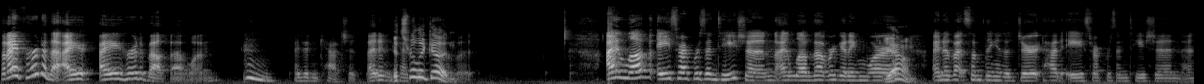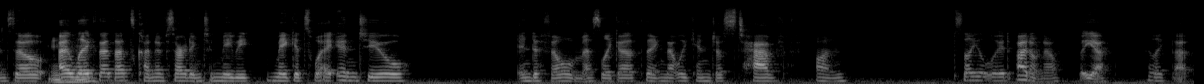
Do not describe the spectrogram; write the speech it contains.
but I've heard of that. I I heard about that one. I didn't catch it. I didn't. It's catch really it, though, good. but I love ace representation. I love that we're getting more. Yeah. I know that something in the dirt had ace representation, and so I Mm-hmm. like that. That's kind of starting to maybe make its way into into film as like a thing that we can just have on celluloid. I don't know, but yeah, I like that.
